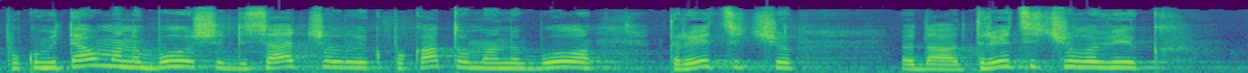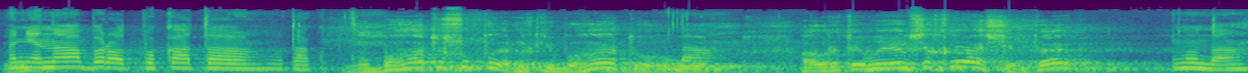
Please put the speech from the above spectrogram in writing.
По комітету в мене було 60 чоловік, по кату в мене було 30, чо- да, 30 чоловік. А ні, наоборот, поки та отак. Ну багато суперників, багато. Да. От. Але ти виявився кращим, так? Ну так. Да.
